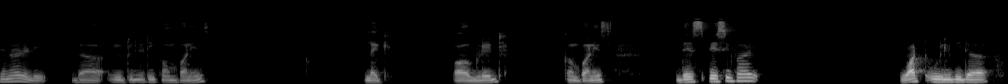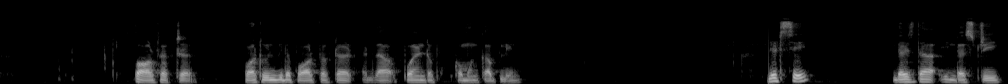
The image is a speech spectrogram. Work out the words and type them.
generally the utility companies like power grid companies they specify what will be the power factor what will be the power factor at the point of common coupling. Let's say there is the industry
